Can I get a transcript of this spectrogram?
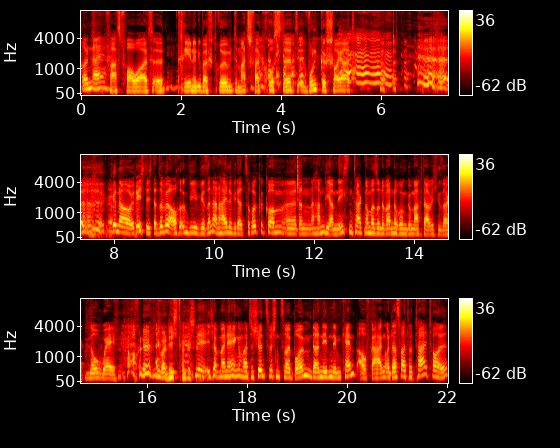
Und naja. Fast forward, äh, Tränen überströmt verkrümmt, matschverkrustet, wundgescheuert. genau, richtig. Dann sind wir auch irgendwie, wir sind dann heile wieder zurückgekommen. Äh, dann haben die am nächsten Tag nochmal so eine Wanderung gemacht. Da habe ich gesagt, no way. Ach nö, lieber nicht, danke schön. Nee, ich habe meine Hängematte schön zwischen zwei Bäumen da neben dem Camp aufgehangen und das war total toll,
